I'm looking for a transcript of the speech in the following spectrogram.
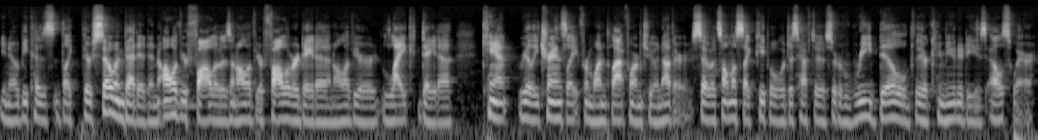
you know, because like they're so embedded and all of your follows and all of your follower data and all of your like data can't really translate from one platform to another. So it's almost like people will just have to sort of rebuild their communities elsewhere.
